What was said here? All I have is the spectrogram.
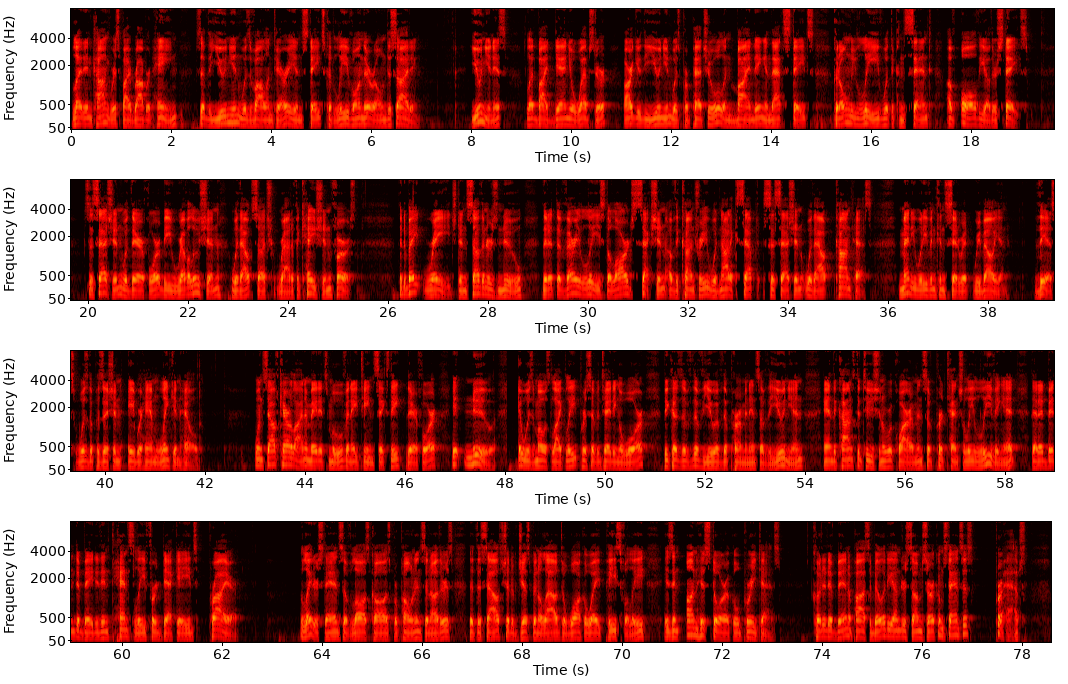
led in Congress by Robert Hayne, said the Union was voluntary and states could leave on their own deciding. Unionists, led by Daniel Webster, argued the Union was perpetual and binding and that states could only leave with the consent of all the other states. Secession would therefore be revolution without such ratification first. The debate raged, and Southerners knew that at the very least a large section of the country would not accept secession without contest. Many would even consider it rebellion. This was the position Abraham Lincoln held. When South Carolina made its move in 1860, therefore, it knew it was most likely precipitating a war because of the view of the permanence of the Union and the constitutional requirements of potentially leaving it that had been debated intensely for decades prior. The later stance of lost cause proponents and others that the South should have just been allowed to walk away peacefully is an unhistorical pretense. Could it have been a possibility under some circumstances? Perhaps,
